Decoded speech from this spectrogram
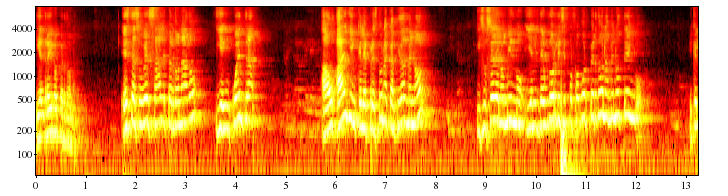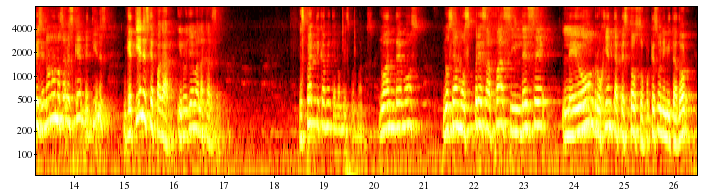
y el rey lo perdona. Este a su vez sale perdonado y encuentra a alguien que le prestó una cantidad menor y sucede lo mismo y el deudor le dice, por favor, perdóname, no tengo. Y que le dice, no, no, no, ¿sabes qué? Me tienes, que tienes que pagar y lo lleva a la cárcel. Es prácticamente lo mismo, hermanos. No andemos, no seamos presa fácil de ese león rugiente apestoso, porque es un imitador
